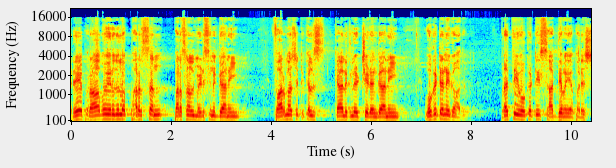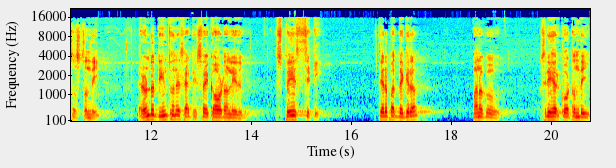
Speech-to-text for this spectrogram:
రేపు రాబోయే రోజుల్లో పర్సన్ పర్సనల్ మెడిసిన్కి కానీ ఫార్మాసిటికల్స్ క్యాలిక్యులేట్ చేయడం కానీ ఒకటని కాదు. ప్రతి ఒక్కటి సాధ్యమయ్యే పరిస్థితి వస్తుంది. రెండు దీంతోనే సాటిస్ఫై కావడం లేదు. స్పేస్ సిటీ. తిరుపతి దగ్గర మనకు శ్రీహరికోట ఉంది.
